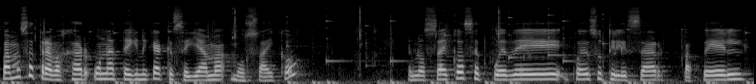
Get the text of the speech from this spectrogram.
Vamos a trabajar una técnica que se llama mosaico. En mosaico se puede puedes utilizar papel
